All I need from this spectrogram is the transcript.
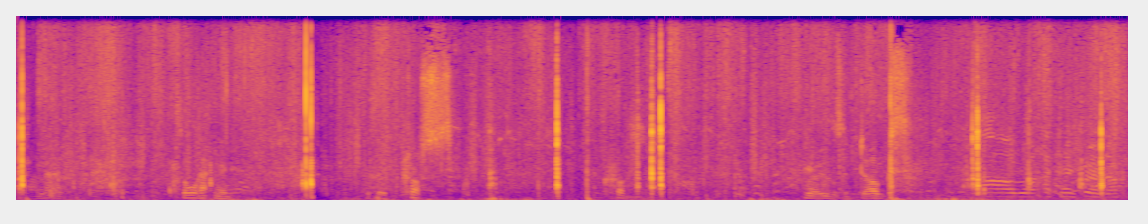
I know. It's all happening. There's a cross, cross rows of dogs. Oh, right, okay, fair enough.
